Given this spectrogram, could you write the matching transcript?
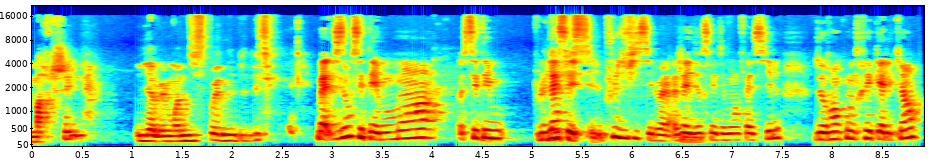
marché. Il y avait moins de disponibilité. Bah, disons que c'était moins. C'était. Plus là, c'est difficile. plus difficile, voilà. J'allais Mm. dire que c'était moins facile de rencontrer quelqu'un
